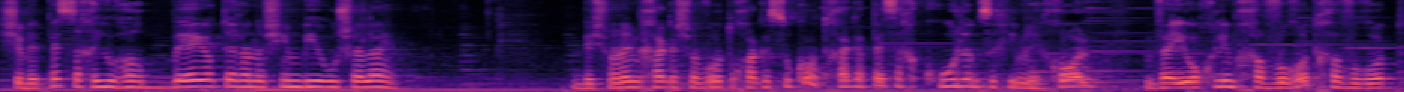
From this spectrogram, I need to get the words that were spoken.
שבפסח היו הרבה יותר אנשים בירושלים. בשונה מחג השבועות או חג הסוכות, חג הפסח כולם צריכים לאכול, והיו אוכלים חבורות חבורות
